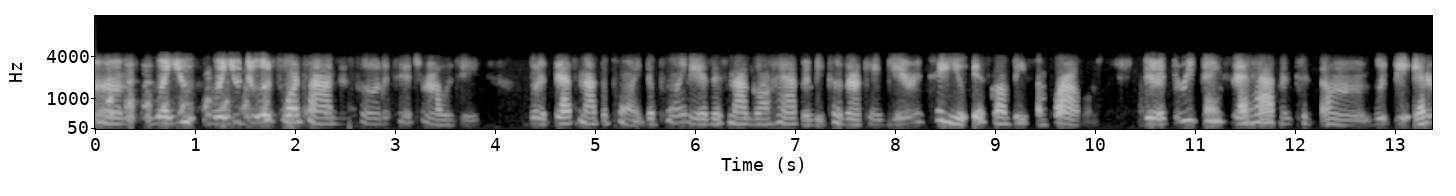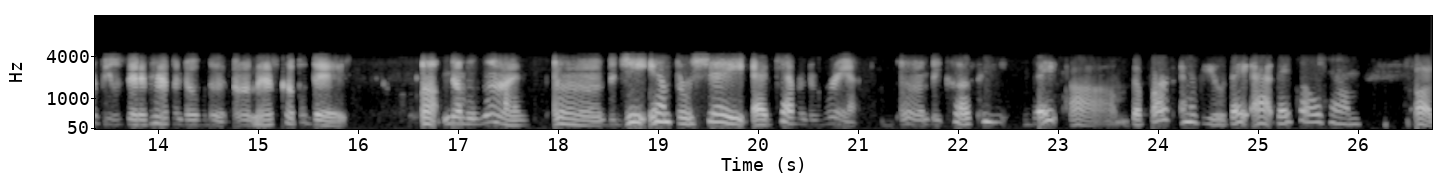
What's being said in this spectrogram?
Um, when you when you do it four times, it's called a tetralogy. But that's not the point. The point is, it's not going to happen because I can guarantee you, it's going to be some problems. There are three things that happened to um, with the interviews that have happened over the uh, last couple of days. Uh, number one, um, the GM threw shade at Kevin Durant um, because he they um, the first interview they at they told him uh,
